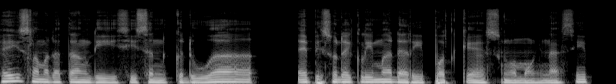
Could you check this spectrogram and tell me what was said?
Hey, selamat datang di season kedua, episode kelima dari podcast Ngomongin Nasib.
